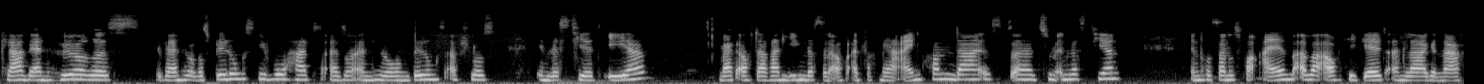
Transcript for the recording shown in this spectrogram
Klar, wer ein höheres, wer ein höheres Bildungsniveau hat, also einen höheren Bildungsabschluss, investiert eher. Mag auch daran liegen, dass dann auch einfach mehr Einkommen da ist äh, zum Investieren. Interessant ist vor allem aber auch die Geldanlage nach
